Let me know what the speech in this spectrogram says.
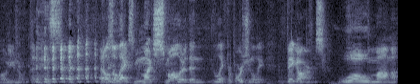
Oh, you know what that is. and also legs much smaller than, like, proportionally. Big arms. Whoa, mama.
